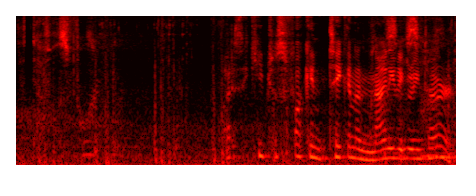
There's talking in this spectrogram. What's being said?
The Devil's Fork. Why does he keep just fucking taking a 90 degree it turn?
